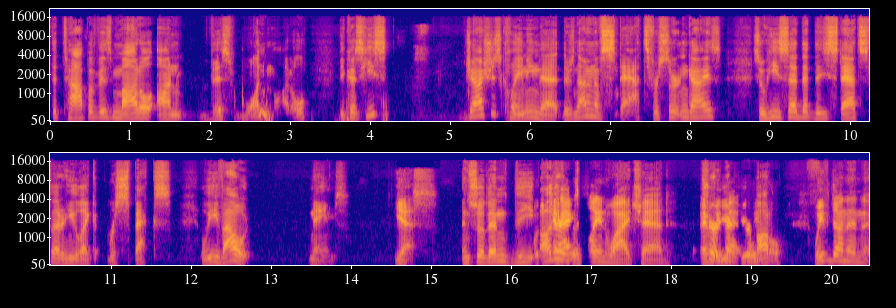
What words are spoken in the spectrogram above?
the top of his model on this one model because he's Josh is claiming that there's not enough stats for certain guys. So he said that these stats that he like respects leave out names. yes. And so then the Can other I list- explain why, Chad? And sure, your, had- your model. We've done an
